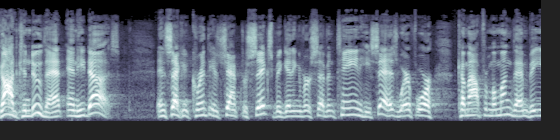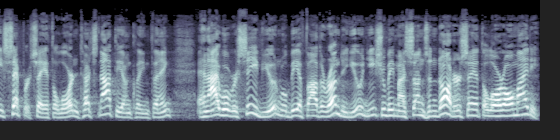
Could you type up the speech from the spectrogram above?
God can do that, and He does. In 2 Corinthians chapter 6, beginning in verse 17, he says, Wherefore come out from among them, be ye separate, saith the Lord, and touch not the unclean thing, and I will receive you, and will be a father unto you, and ye shall be my sons and daughters, saith the Lord Almighty.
